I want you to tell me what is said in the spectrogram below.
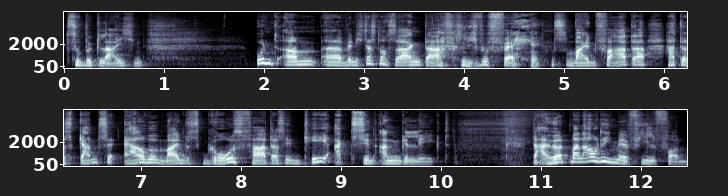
zu begleichen. Und ähm, äh, wenn ich das noch sagen darf, liebe Fans, mein Vater hat das ganze Erbe meines Großvaters in T-Aktien angelegt. Da hört man auch nicht mehr viel von.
